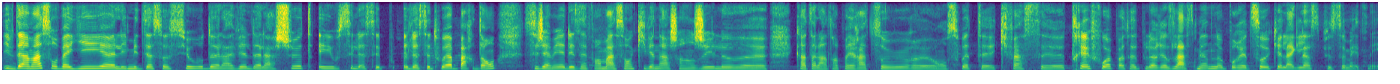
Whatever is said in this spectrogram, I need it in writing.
Évidemment, surveiller les médias sociaux de la ville de la Chute et aussi le, site web, pardon, si jamais il y a des informations qui viennent à changer quant à la température. on souhaite qu'il fasse très froid peut-être pour le reste de la semaine là, pour être sûr que la glace puisse se maintenir.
